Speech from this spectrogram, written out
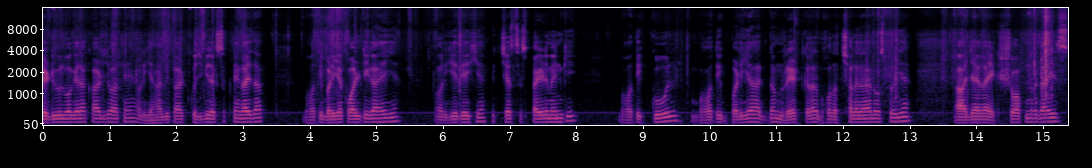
शेड्यूल वगैरह कार्ड जो आते हैं, और यहाँ भी कार्ड कुछ भी रख सकते हैं गाइज़ आप। बहुत ही बढ़िया क्वालिटी का है ये। और ये देखिए पिक्चर्स स्पाइडरमैन की। बहुत ही कूल बहुत ही बढ़िया, एकदम रेड कलर बहुत अच्छा लग रहा है दोस्तों ये। आ जाएगा एक शॉर्पनर गाइस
